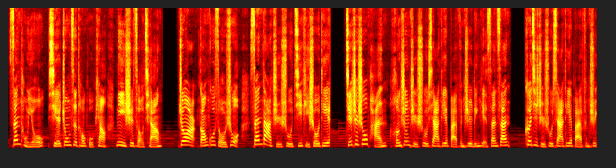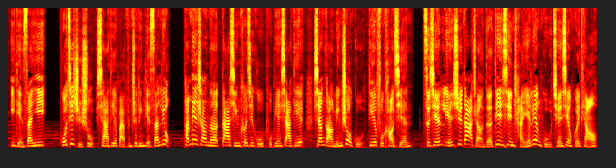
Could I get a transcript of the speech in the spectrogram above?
三桶油携中字头股票逆势走强。周二港股走弱，三大指数集体收跌。截至收盘，恒生指数下跌百分之零点三三，科技指数下跌百分之一点三一，国际指数下跌百分之零点三六。盘面上呢，大型科技股普遍下跌，香港零售股跌幅靠前。此前连续大涨的电信产业链股全线回调，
